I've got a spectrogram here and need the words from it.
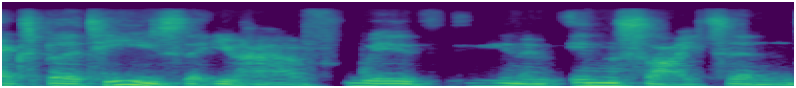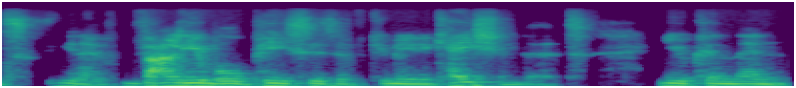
expertise that you have with you know insight and you know valuable pieces of communication that you can then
